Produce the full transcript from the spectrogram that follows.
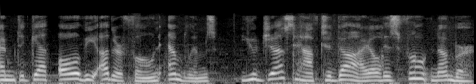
And to get all the other phone emblems, you just have to dial his phone number.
